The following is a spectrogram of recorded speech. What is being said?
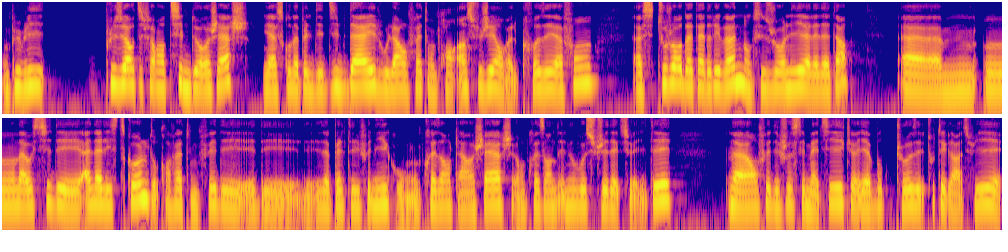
on publie plusieurs différents types de recherches. Il y a ce qu'on appelle des deep dives, où là, en fait, on prend un sujet, on va le creuser à fond. C'est toujours data-driven, donc c'est toujours lié à la data. On a aussi des analyst calls, donc en fait, on fait des, des- appels téléphoniques où on présente la recherche et on présente des nouveaux sujets d'actualité. On fait des choses thématiques, il y a beaucoup de choses et tout est gratuit.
